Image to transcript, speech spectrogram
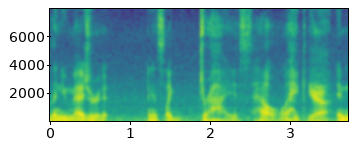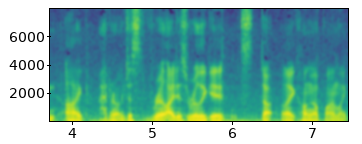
then you measure it and it's like dry as hell like Yeah. and uh, like i don't know just real i just really get stuck like hung up on like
